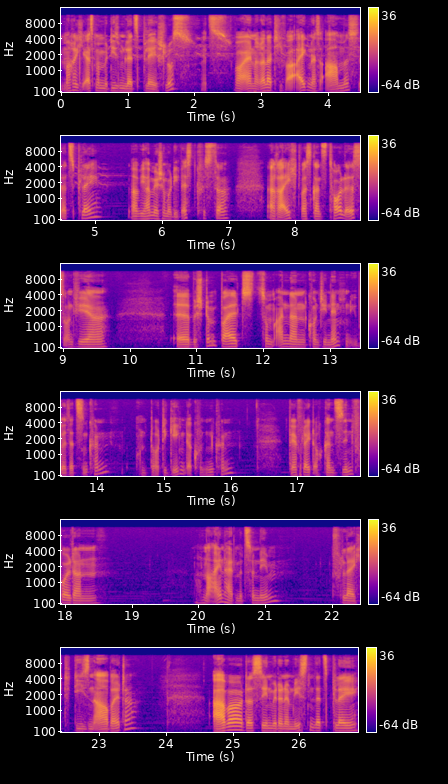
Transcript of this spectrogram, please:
mache ich erstmal mit diesem Let's Play Schluss. Jetzt war ein relativ ereignisarmes Let's Play. Aber wir haben hier schon mal die Westküste erreicht, was ganz toll ist. Und wir äh, bestimmt bald zum anderen Kontinenten übersetzen können und dort die Gegend erkunden können. Wäre vielleicht auch ganz sinnvoll, dann noch eine Einheit mitzunehmen. Vielleicht diesen Arbeiter. Aber das sehen wir dann im nächsten Let's Play.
